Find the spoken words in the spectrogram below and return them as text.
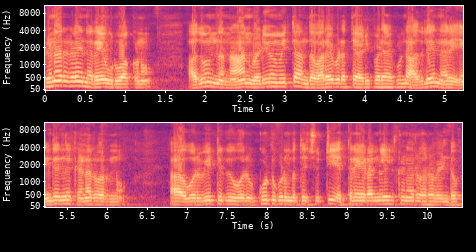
கிணறுகளை நிறைய உருவாக்கணும். அதுவும் இந்த நான் வடிவமைத்த அந்த வரைபடத்தை அடிப்படையாக கொண்டு அதிலே நிறைய எங்கெங்கே கிணறு வரணும் ஒரு வீட்டுக்கு ஒரு கூட்டு குடும்பத்தை சுற்றி எத்தனை இடங்களில் கிணறு வர வேண்டும்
